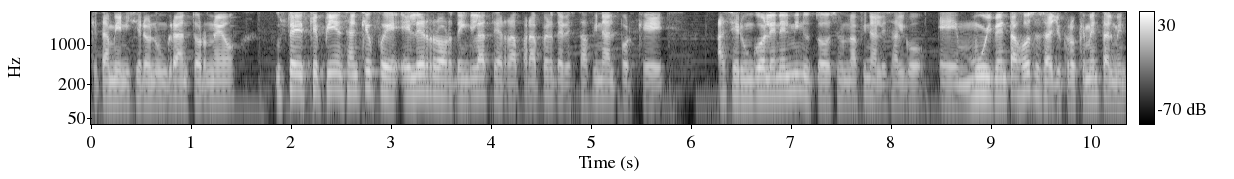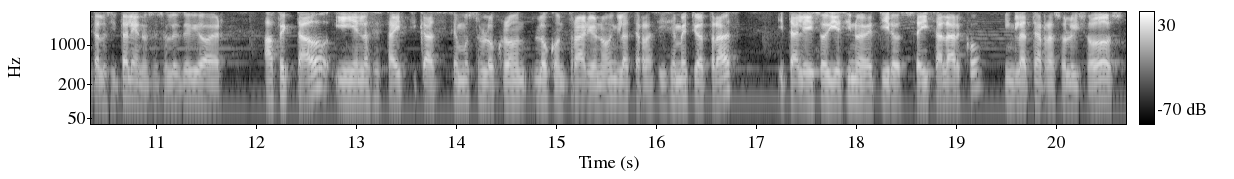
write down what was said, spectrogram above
que también hicieron un gran torneo. ¿Ustedes qué piensan que fue el error de Inglaterra para perder esta final? Porque hacer un gol en el minuto 2 en una final es algo muy ventajoso. O sea, yo creo que mentalmente a los italianos eso les debió haber afectado y en las estadísticas se mostró lo, lo, contrario, ¿no? Inglaterra sí se metió atrás, Italia hizo 19 tiros, 6 al arco, Inglaterra solo hizo 2.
